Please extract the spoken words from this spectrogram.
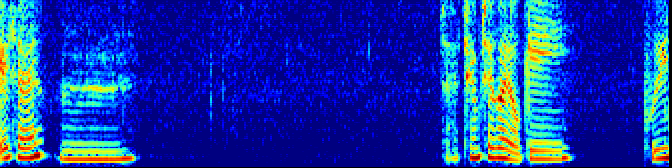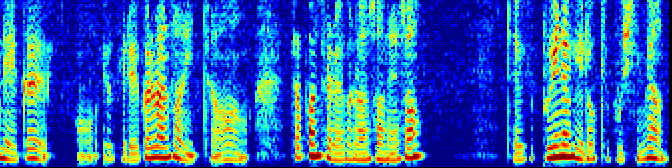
이제 음, 자, 지금 제가 여기 V넥을 어, 여기 레글란 선 있죠. 첫 번째 레글란 선에서 자, 여기 V넥을 이렇게 보시면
